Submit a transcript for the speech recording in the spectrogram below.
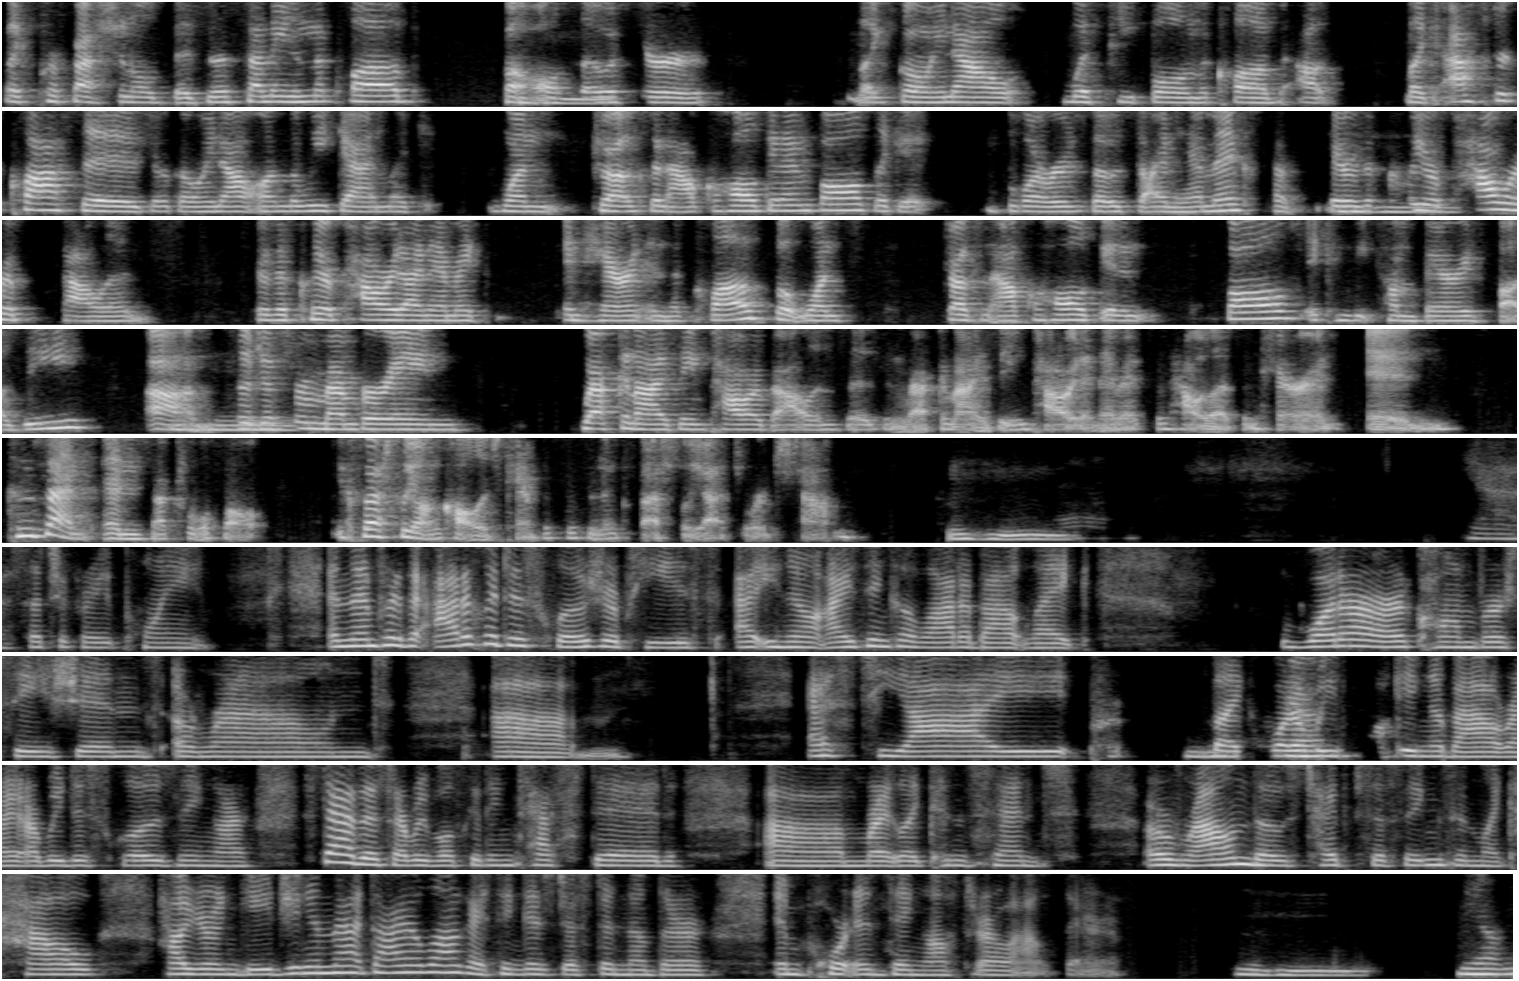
like professional business setting in the club, but mm-hmm. also if you're like going out with people in the club out like after classes or going out on the weekend, like when drugs and alcohol get involved, like it blurs those dynamics that there's mm-hmm. a clear mm-hmm. power balance. There's a clear power dynamic inherent in the club, but once drugs and alcohol get involved, it can become very fuzzy. Um, mm-hmm. So just remembering, recognizing power balances and recognizing power dynamics and how that's inherent in consent and sexual assault, especially on college campuses and especially at Georgetown. Mm-hmm. Yeah, such a great point. And then for the adequate disclosure piece, uh, you know, I think a lot about like what are our conversations around um, STI pr- mm, like what yeah. are we talking about right are we disclosing our status are we both getting tested um, right like consent around those types of things and like how how you're engaging in that dialogue i think is just another important thing i'll throw out there mm-hmm. Yeah.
